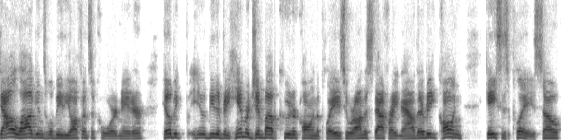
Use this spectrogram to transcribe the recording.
Dow Loggains will be the offensive coordinator. He'll be he'll be either be him or Jim Bob Cooter calling the plays, who are on the staff right now. They'll be calling Gase's plays. So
